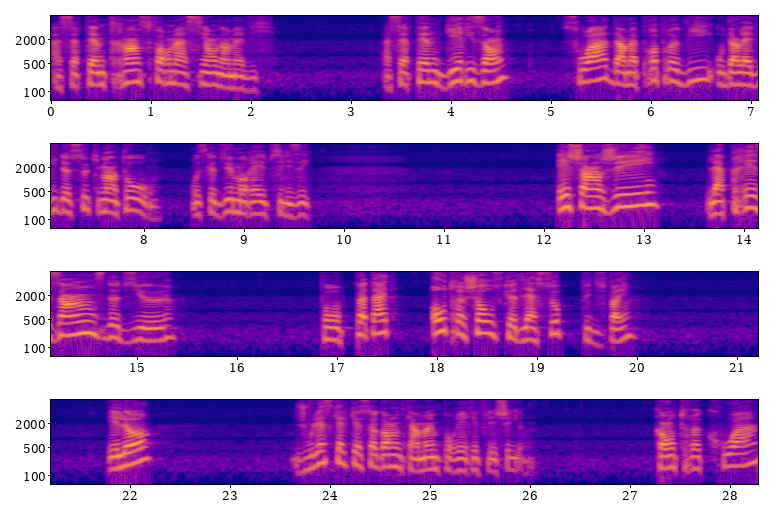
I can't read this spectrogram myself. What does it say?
à certaines transformations dans ma vie, à certaines guérisons, soit dans ma propre vie ou dans la vie de ceux qui m'entourent, où est-ce que Dieu m'aurait utilisé échanger la présence de Dieu pour peut-être autre chose que de la soupe puis du pain. Et là, je vous laisse quelques secondes quand même pour y réfléchir. Contre quoi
